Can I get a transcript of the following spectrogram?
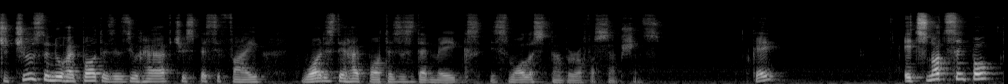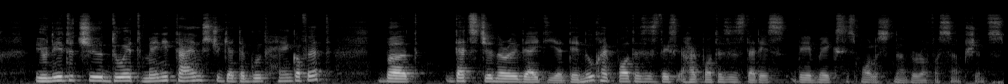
to choose the null hypothesis, you have to specify what is the hypothesis that makes the smallest number of assumptions. Okay? It's not simple. You need to do it many times to get a good hang of it, but that's generally the idea. The null hypothesis this hypothesis that is they makes the smallest number of assumptions.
